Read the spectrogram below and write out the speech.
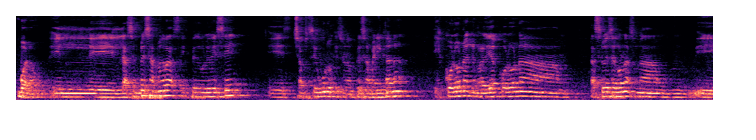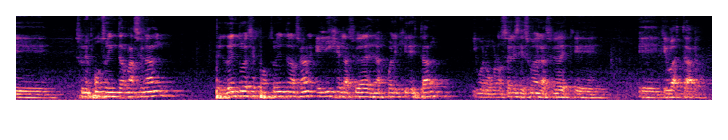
Bueno, eh, las empresas nuevas es PwC, es Chap Seguros, que es una empresa americana, es Corona, que en realidad Corona, la cerveza Corona es, una, eh, es un sponsor internacional, pero dentro de ese sponsor internacional elige las ciudades en las cuales quiere estar, y bueno, Buenos Aires es una de las ciudades que, eh, que va a estar.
